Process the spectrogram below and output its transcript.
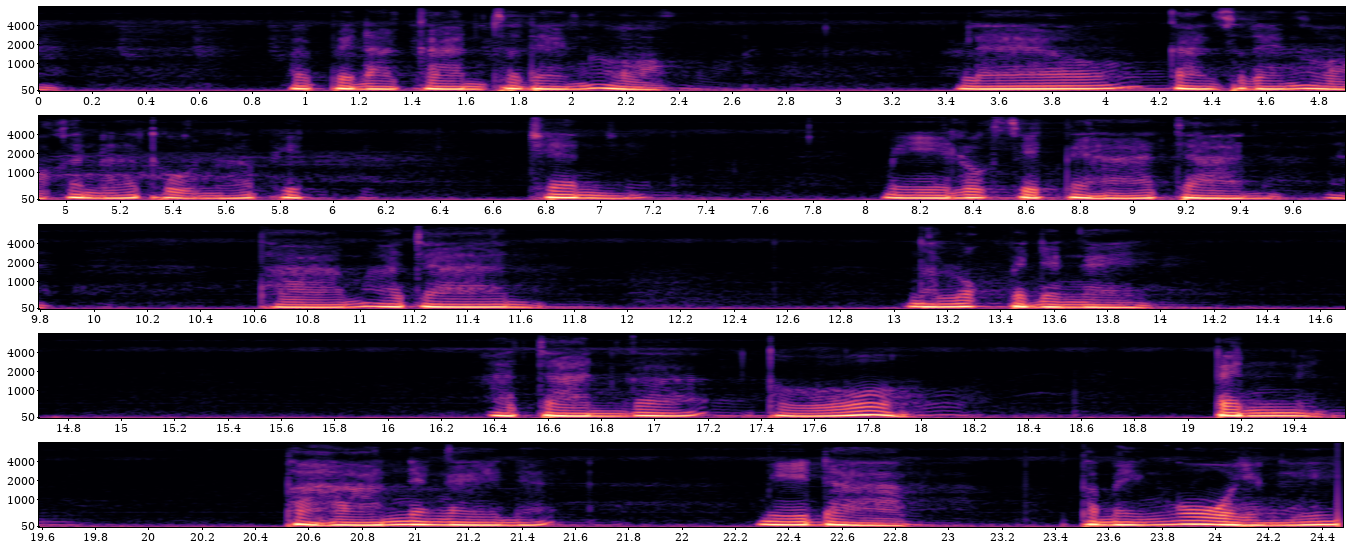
นะมันเป็นอาการแสดงออก แล้วการแสดงออกก็เหนือถูกเหนือผิด เช่น มีลูกศิษย์ไปหาอาจารย์ ถามอาจารย์ นรกเป็นยังไง อาจารย์ก็โถเป็นทหารยังไงเนี่ยมีดาบทำไมโง่อย่างนี้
